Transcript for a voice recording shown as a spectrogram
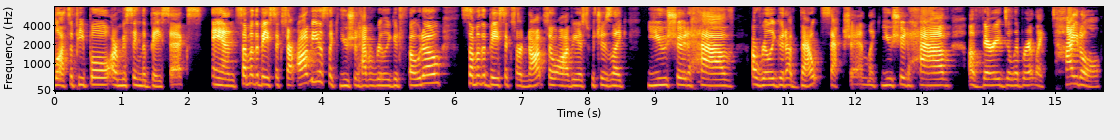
lots of people are missing the basics. And some of the basics are obvious, like you should have a really good photo. Some of the basics are not so obvious, which is like you should have a really good about section. Like you should have a very deliberate like title.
